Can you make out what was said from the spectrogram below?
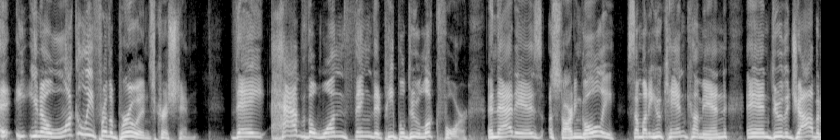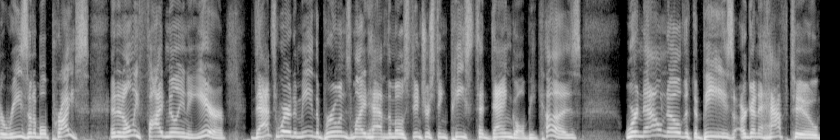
eh, you know, luckily for the Bruins, Christian, they have the one thing that people do look for, and that is a starting goalie, somebody who can come in and do the job at a reasonable price. And at only five million a year, that's where to me the Bruins might have the most interesting piece to dangle because we now know that the B's are going to have to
